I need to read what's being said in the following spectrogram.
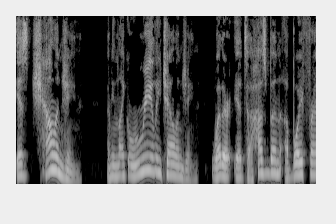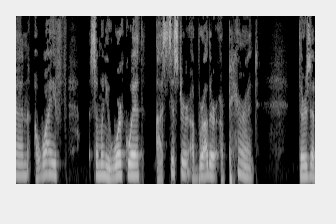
is challenging, I mean, like really challenging, whether it's a husband, a boyfriend, a wife, someone you work with, a sister, a brother, a parent, there's a,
